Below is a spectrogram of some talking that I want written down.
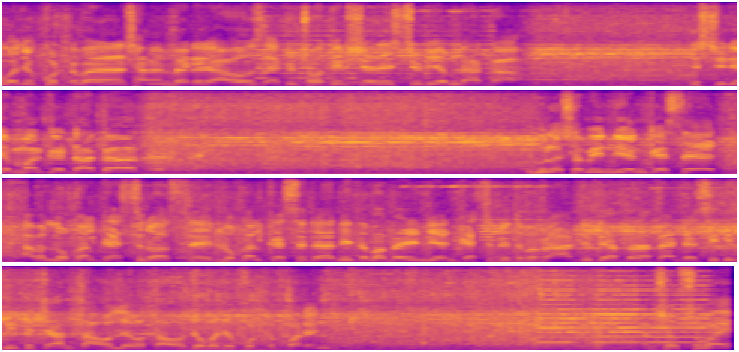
যোগাযোগ করতে পারেন। শামীম ব্যাটারি হাউস, একশো ছত্রিশের stadium Dhaka. Stadium market Dhaka. এগুলো সব ইন্ডিয়ান ক্যাসেট আবার লোকাল ক্যাসেটও আছে। লোকাল ক্যাসেটটা নিতে পারবে ইন্ডিয়ান ক্যাসেট নিতে পারবে। আর যদি আপনারা ব্যান্ডের সিটি নিতে চান, তাহলেও তাও যোগাযোগ করতে পারেন। আমি সবসময়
